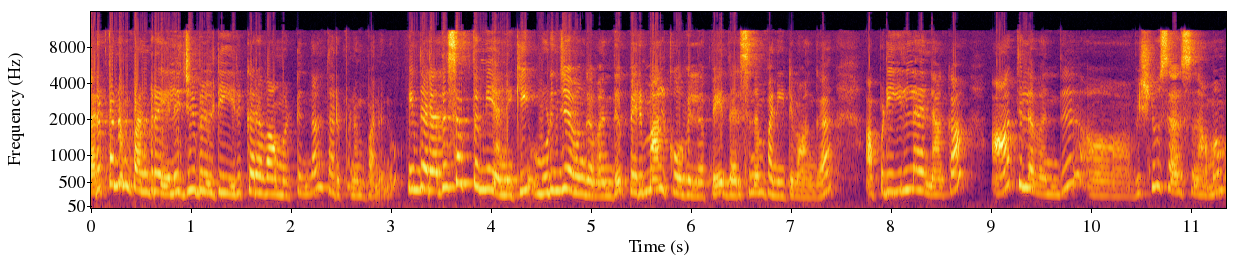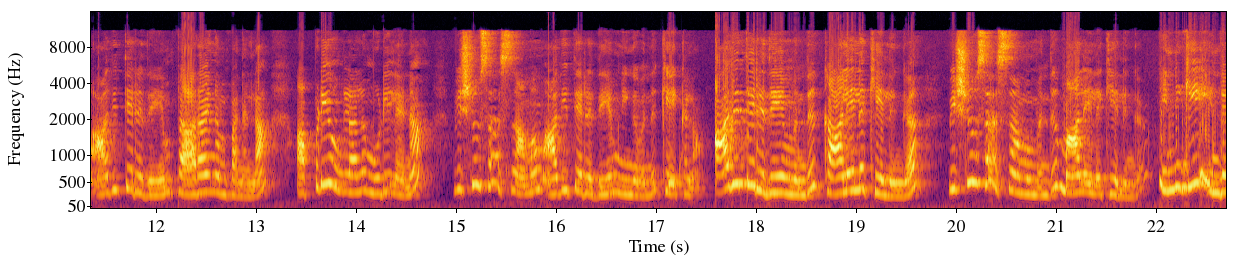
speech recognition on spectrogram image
தர்ப்பணம் பண்ற எலிஜிபிலிட்டி இருக்கிறவா மட்டும்தான் தர்ப்பணம் பண்ணணும். இந்த ரதசப்தமி அன்னைக்கு முடிஞ்சவங்க வந்து பெருமாள் கோவிலில் போய் தரிசனம் பண்ணிட்டு வாங்க. அப்படி இல்லைனாக்கா ஆற்றுல வந்து விஷ்ணு சஹஸ்ரநாமம் ஆதித்ய ஹிருதயம் பாராயணம் பண்ணலாம். அப்படியே உங்களால் முடியலன்னா விஷ்ணு சஹஸ்ரநாமம் ஆதித்ய ஹிருதயம் நீங்கள் வந்து கேட்கலாம். ஆதித்ய ஹிருதயம் வந்து காலையில் கேளுங்க. விஷ்ணு சஹஸ்ரநாமம் வந்து மாலையில் கேளுங்க. இன்னைக்கு இந்த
